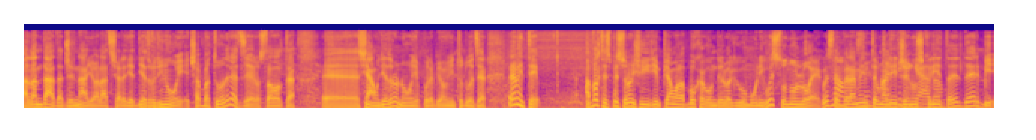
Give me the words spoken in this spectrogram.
All'andata a gennaio la Lazio era di- dietro di noi e ci ha battuto 3-0, stavolta eh, siamo dietro noi eppure abbiamo vinto 2-0. Veramente a volte spesso noi ci riempiamo la bocca con dei luoghi comuni, questo non lo è, questa No, è veramente è una legge non scritta del derby.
